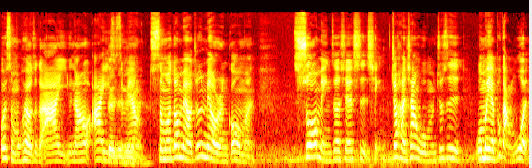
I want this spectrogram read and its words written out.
为什么会有这个阿姨，然后阿姨是怎么样，什么都没有，就是没有人跟我们说明这些事情，就很像我们就是我们也不敢问，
